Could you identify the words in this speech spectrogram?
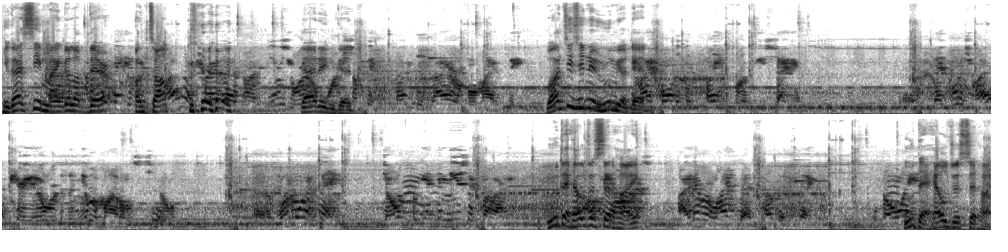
You guys see Mangle up there on top? that ain't good. Something undesirable might be. Once he's in your room, you're dead. hold it in for a few seconds. That glitch might carry over to the newer models too. Uh, one more thing. don't forget the music box. Who the hell just said hi? I never liked that trumpet thing. Who the hell just said hi?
